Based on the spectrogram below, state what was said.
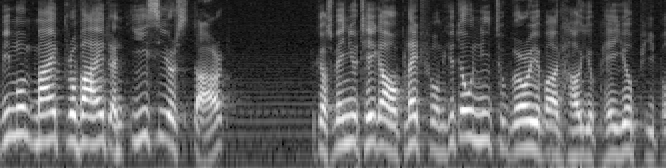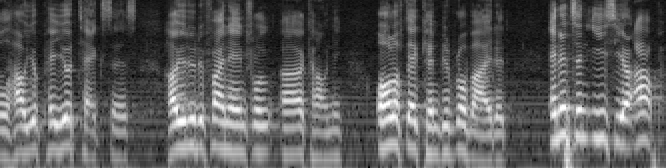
we might provide an easier start because when you take our platform, you don't need to worry about how you pay your people, how you pay your taxes, how you do the financial uh, accounting. All of that can be provided. And it's an easier up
